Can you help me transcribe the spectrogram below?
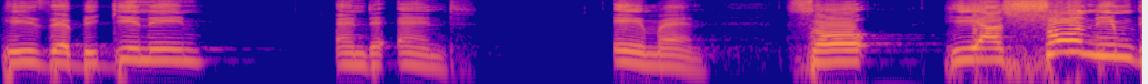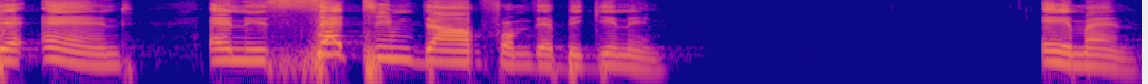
he is the beginning and the end. Amen. So he has shown him the end and he set him down from the beginning. Amen.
